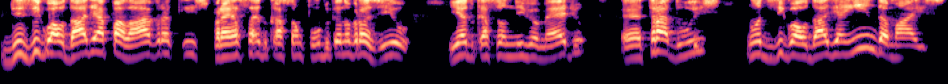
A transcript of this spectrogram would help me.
Desigualdade é a palavra que expressa a educação pública no Brasil. E a educação no nível médio é, traduz numa desigualdade ainda mais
